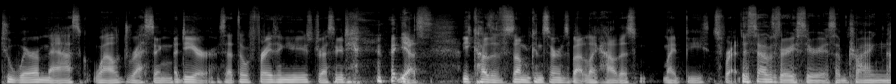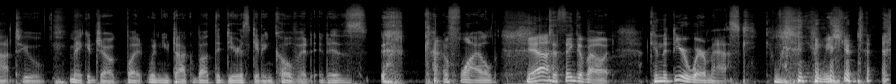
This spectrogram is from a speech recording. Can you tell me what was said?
to wear a mask while dressing a deer. Is that the phrasing you use? Dressing a deer? yes. Because of some concerns about like how this might be spread. This sounds very serious. I'm trying not to make a joke, but when you talk about the deers getting COVID, it is kind of wild Yeah. to think about. Can the deer wear mask? Can we, can we get that?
